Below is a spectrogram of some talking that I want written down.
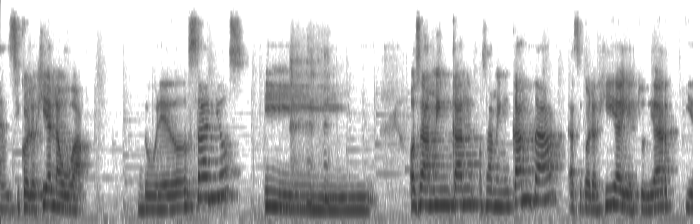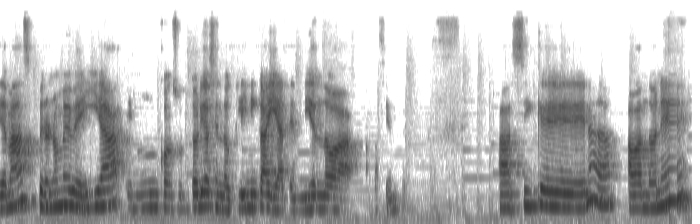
en psicología en la UBA. Duré dos años y O sea, me encanta, o sea, me encanta la psicología y estudiar y demás, pero no me veía en un consultorio haciendo clínica y atendiendo a, pacientes. Así que nada, abandoné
